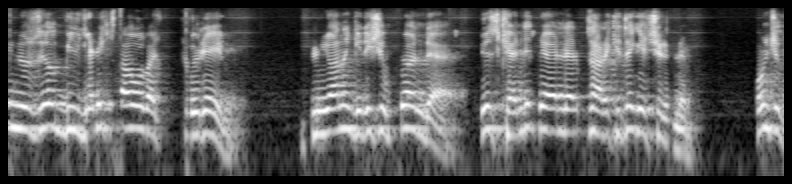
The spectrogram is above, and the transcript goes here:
yüzyıl bilgelik çağı olacak söyleyeyim. Dünyanın gidişi bu yönde. Biz kendi değerlerimizi harekete geçirelim. Onun için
